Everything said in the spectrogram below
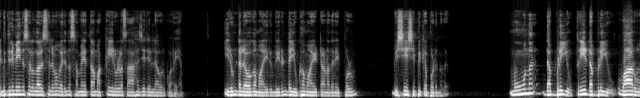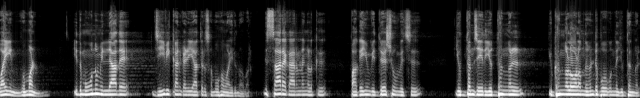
നബിദിനമീൻ സല്ലാ വല്ലമ വരുന്ന സമയത്ത് ആ മക്കയിലുള്ള സാഹചര്യം എല്ലാവർക്കും അറിയാം. ഇരുണ്ട ലോകമായിരുന്നു ഇരുണ്ട യുഗമായിട്ടാണ് അതിനെ ഇപ്പോഴും വിശേഷിപ്പിക്കപ്പെടുന്നത്. മൂന്ന് W three W war wine woman ഇത് മൂന്നും ഇല്ലാതെ ജീവിക്കാൻ കഴിയാത്തൊരു സമൂഹമായിരുന്നു അവർ. നിസ്സാര കാരണങ്ങൾക്ക് പകയും വിദ്വേഷവും വെച്ച് യുദ്ധം ചെയ്ത് യുദ്ധങ്ങൾ യുഗങ്ങളോളം നീണ്ടുപോകുന്ന യുദ്ധങ്ങൾ.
